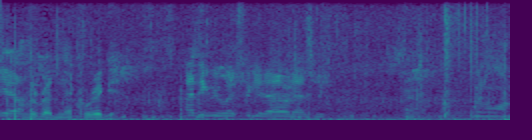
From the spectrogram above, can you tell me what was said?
Yeah. The redneck rig. I think we would have figured that out as we uh, went along.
